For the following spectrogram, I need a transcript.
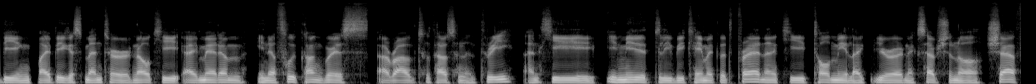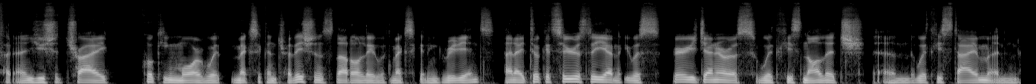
being my biggest mentor. No, he, I met him in a food congress around 2003 and he immediately became a good friend. And he told me like, you're an exceptional chef and you should try cooking more with Mexican traditions, not only with Mexican ingredients. And I took it seriously, and he was very generous with his knowledge and with his time. And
